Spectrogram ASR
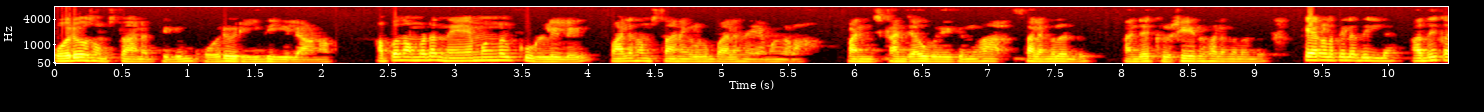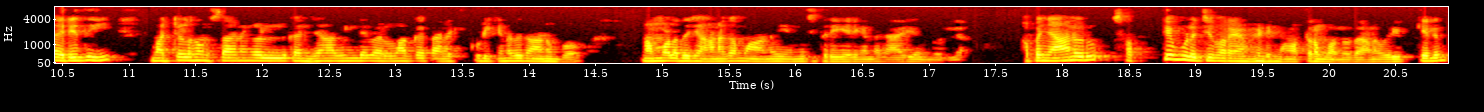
ഓരോ സംസ്ഥാനത്തിലും ഓരോ രീതിയിലാണ്. അപ്പോൾ നമ്മുടെ നിയമങ്ങൾക്കുള്ളിൽ പല സംസ്ഥാനങ്ങൾക്കും പല നിയമങ്ങളാണ്. പഞ്ച് കഞ്ചാവ് ഉപയോഗിക്കുന്ന സ്ഥലങ്ങളുണ്ട്. കഞ്ചാവ് കൃഷി ചെയ്യുന്ന സ്ഥലങ്ങളുണ്ട് കേരളത്തിൽ അതില്ല. അത് കരുതി മറ്റുള്ള സംസ്ഥാനങ്ങളിൽ കഞ്ചാവിന്റെ വെള്ളമൊക്കെ കലക്കി കുടിക്കുന്നത് കാണുമ്പോൾ നമ്മളത് ചാണകമാണ് എന്ന് ചിത്രീകരിക്കേണ്ട കാര്യമൊന്നുമില്ല. അപ്പം ഞാനൊരു സത്യം വിളിച്ച് പറയാൻ വേണ്ടി മാത്രം വന്നതാണ്. ഒരിക്കലും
